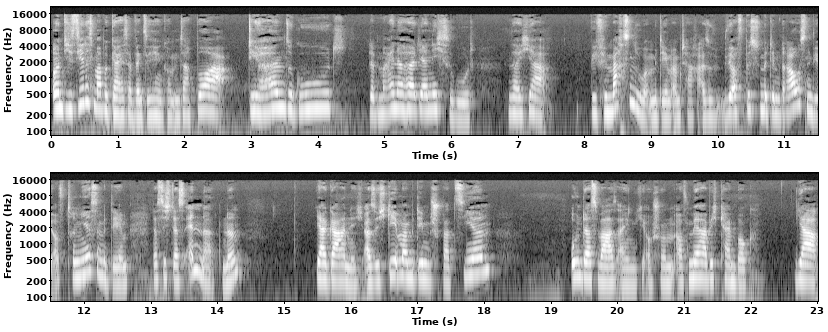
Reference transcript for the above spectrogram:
Und die ist jedes Mal begeistert, wenn sie hinkommt und sagt, boah, die hören so gut. Meine hört ja nicht so gut. Dann sage ich, ja, wie viel machst du mit dem am Tag? Also wie oft bist du mit dem draußen? Wie oft trainierst du mit dem, dass sich das ändert, ne? Ja, gar nicht. Also ich gehe immer mit dem spazieren und das war es eigentlich auch schon. Auf mehr habe ich keinen Bock. Ja,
